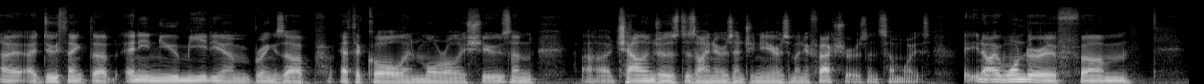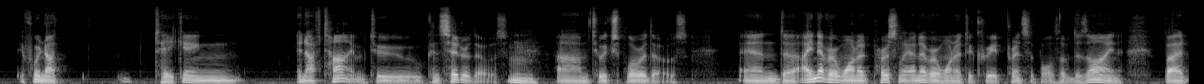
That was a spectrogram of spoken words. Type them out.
I, I, do think that any new medium brings up ethical and moral issues and uh, challenges designers, engineers, manufacturers in some ways. You know, I wonder if um, if we're not taking enough time to consider those, mm. um, to explore those. And uh, I never wanted personally, I never wanted to create principles of design, but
